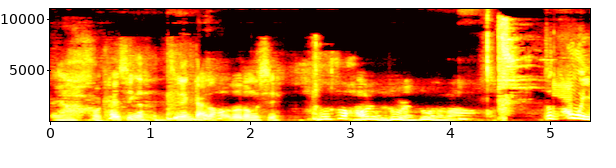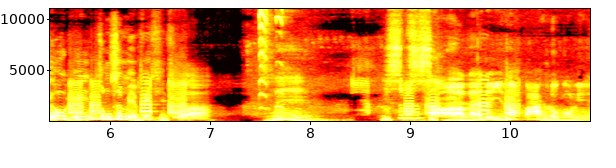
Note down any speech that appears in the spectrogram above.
哎呀，好开心啊！今天改了好多东西。不是说好忍住忍住的吗？这那我以后可以终身免费洗车了。嗯，你是不是傻？啊来这一趟八十多公里。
